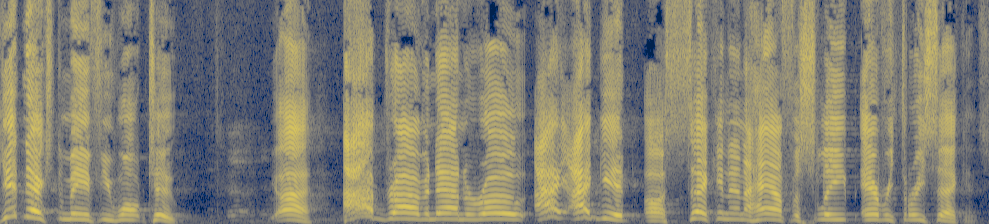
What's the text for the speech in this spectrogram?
Get next to me if you want to. Uh, I'm driving down the road. I, I get a second and a half of sleep every three seconds.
